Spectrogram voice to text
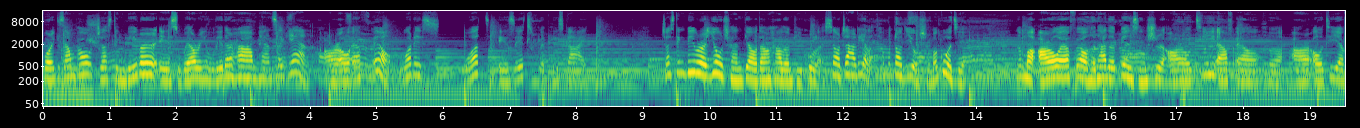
For example, Justin Bieber is wearing leather ham pants again. ROFL. What is what is it with this guy? Justin Bieber 又穿吊裆哈伦皮裤了，笑炸裂了。他们到底有什么过节？那么 ROFL 和它的变形式 ROTFL 和 ROTF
